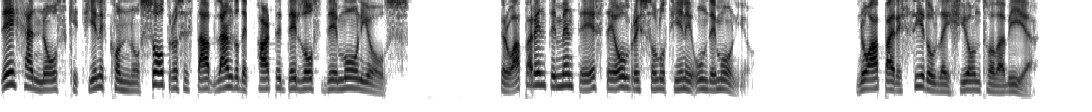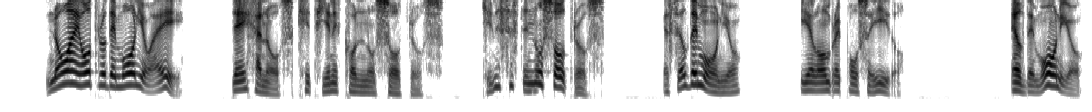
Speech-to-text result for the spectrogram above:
déjanos que tienes con nosotros, está hablando de parte de los demonios. Pero aparentemente este hombre solo tiene un demonio. No ha aparecido legión todavía. No hay otro demonio ahí. Déjanos que tienes con nosotros. ¿Quién es este nosotros? Es el demonio y el hombre poseído. El demonio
